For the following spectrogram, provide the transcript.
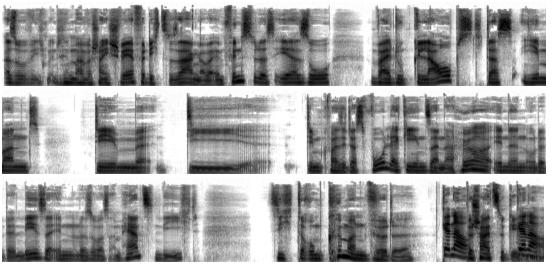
also ich das ist mal wahrscheinlich schwer für dich zu sagen, aber empfindest du das eher so, weil du glaubst, dass jemand dem die dem quasi das Wohlergehen seiner HörerInnen oder der LeserInnen oder sowas am Herzen liegt, sich darum kümmern würde, Genau. Bescheid zu geben. Genau.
